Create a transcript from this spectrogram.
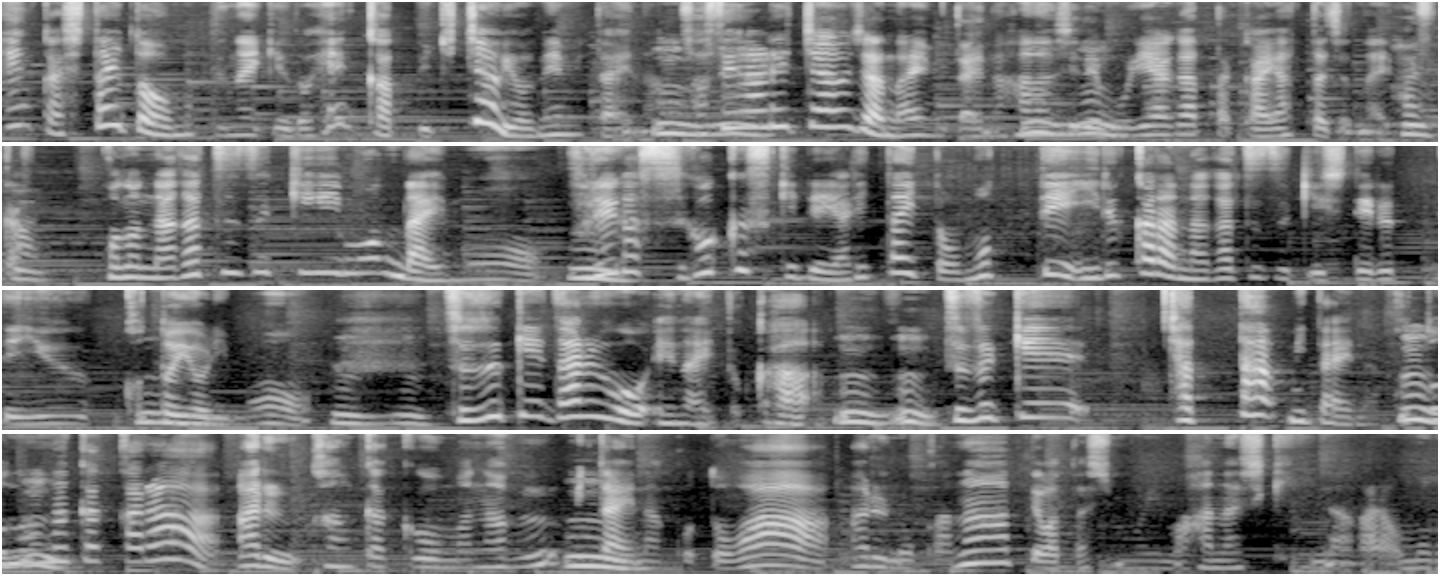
変化したいとは思ってないけど変化って来ちゃうよねみたいな、うんうん。させられちゃうじゃないみたいな話でうんうん。盛り上がった回あったじゃないですか、はいはい。この長続き問題もそれがすごく好きでやりたいと思っているから長続きしてるっていうことよりも、うんうん。続けざるを得ないとかうんうん。続けちゃったみたいなことの中からある感覚を学ぶみたいなことはあるのかなって私も今話聞きながら思っ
